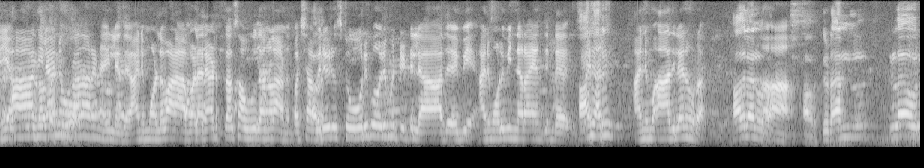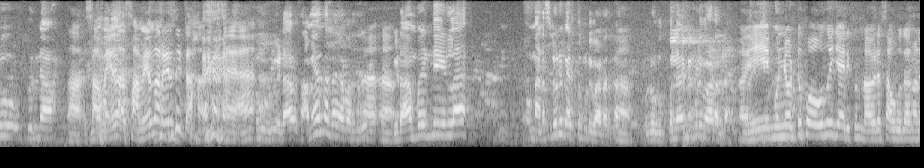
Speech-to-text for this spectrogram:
ഈ ആദില നൂറ എന്ന് പറയണ ഇല്ലത് അനുമോളുടെ വളരെ അടുത്ത സൗഹൃദങ്ങളാണ്. പക്ഷെ അവരൊരു സ്റ്റോറി പോലും ഇട്ടിട്ടില്ല. അത് അനുമോൾ വിന്നറായതിന്റെ ആര് ആര്? അനു ആദില നൂറ. അതിലാണ് ആ. അവർക്ക് ഇടാൻ ഉള്ള ഒരു പിന്നെ സമയം സമയം അറിയരുതിട്ടാ ഇടാ സമയം എന്നല്ല ഞാൻ പറഞ്ഞത്. ഇടാൻ വേണ്ടിയുള്ള മനസ്സിലൊരു കരുത്തും കൂടി വേണമല്ല ഒരു ഉടുപ്പില്ലായ്മയും കൂടി വേണമല്ല ഈ മുന്നോട്ട് പോകുന്നു വിചാരിക്കുന്നുണ്ടോ അവരെ സൗഹൃദങ്ങൾ?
